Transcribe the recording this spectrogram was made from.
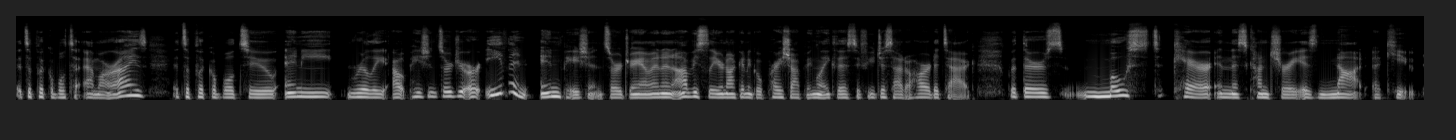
It's applicable to MRIs. It's applicable to any really outpatient surgery or even inpatient surgery. I mean, and obviously you're not going to go price shopping like this if you just had a heart attack, but there's most care in this country is not acute.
